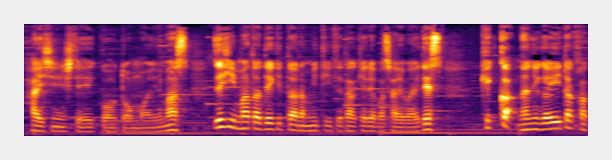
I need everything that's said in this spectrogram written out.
配信していこうと思います。ぜひまたできたら見ていただければ幸いです。結果何が言いたかっ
